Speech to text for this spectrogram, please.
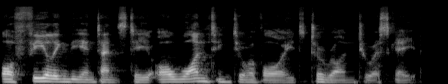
or feeling the intensity or wanting to avoid to run to escape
